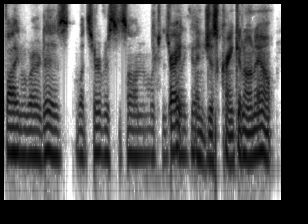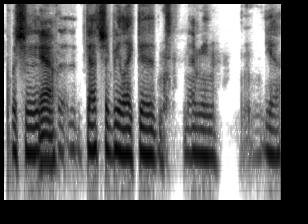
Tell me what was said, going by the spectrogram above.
find where it is, what service it's on, which is right, really good, and just crank it on out. Which is, yeah, that should be like the. I mean, yeah,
